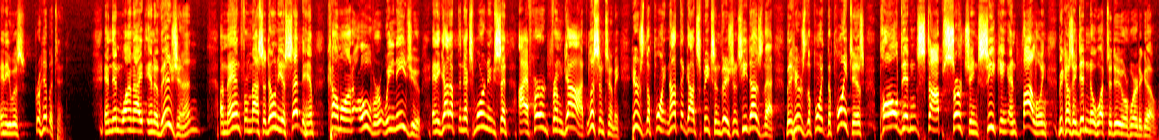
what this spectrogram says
and he was prohibited. And then one night in a vision, a man from Macedonia said to him, Come on over, we need you. And he got up the next morning and said, I have heard from God. Listen to me. Here's the point. Not that God speaks in visions, he does that. But here's the point. The point is, Paul didn't stop searching, seeking, and following because he didn't know what to do or where to go.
